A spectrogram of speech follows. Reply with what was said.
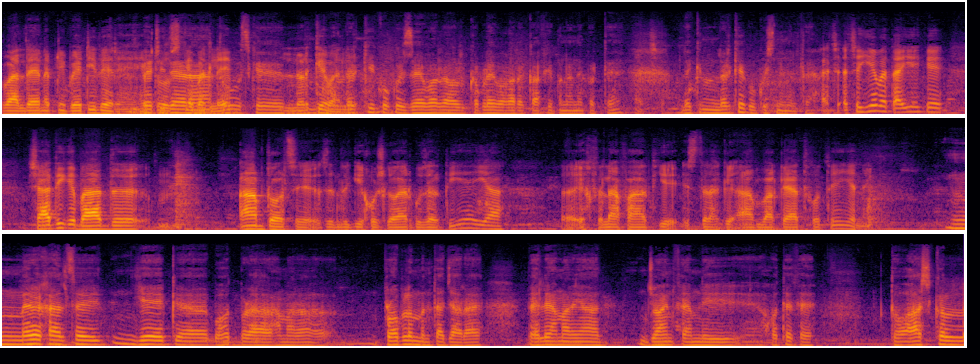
والدین اپنی بیٹی دے رہے ہیں بیٹی دے رہے ہیں تو اس کے لڑکے والے۔ لڑکی کو کچھ زیور اور کپڑے وغیرہ کافی بنانے پڑتے ہیں اچھا۔ لیکن لڑکے کو کچھ نہیں ملتا ہے۔ اچھا اچھا یہ بتائیے کہ شادی کے بعد عام طور سے زندگی خوشگوار گزرتی ہے یا اختلافات یہ اس طرح کے عام واقعات ہوتے ہیں یا نہیں؟ میرے خیال سے یہ ایک بہت بڑا ہمارا پرابلم بنتا جا رہا ہے۔ پہلے ہمارے یہاں جوائنٹ فیملی ہوتے تھے، تو آج کل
